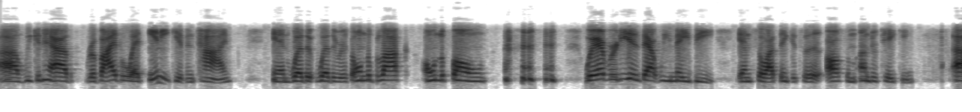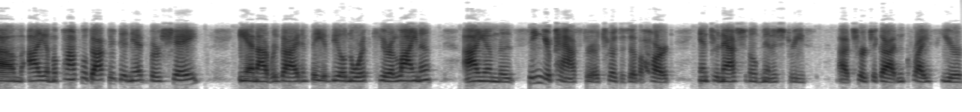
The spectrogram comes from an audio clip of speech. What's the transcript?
Uh, we can have revival at any given time, and whether whether it's on the block, on the phone, wherever it is that we may be. And so I think it's an awesome undertaking. Um, I am Apostle Dr. Danette Verche, and I reside in Fayetteville, North Carolina. I am the senior pastor of Treasures of the Heart International Ministries, uh, Church of God in Christ here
